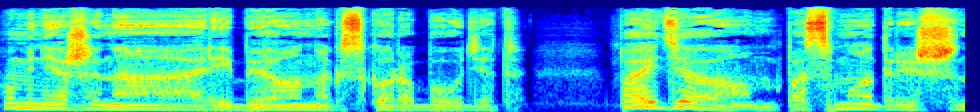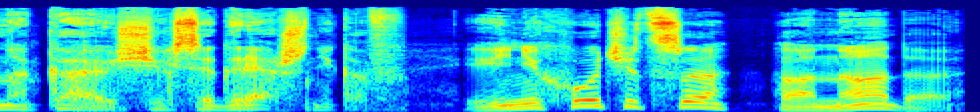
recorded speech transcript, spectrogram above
У меня жена, ребенок скоро будет. Пойдем, посмотришь на кающихся грешников». И не хочется, а надо.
